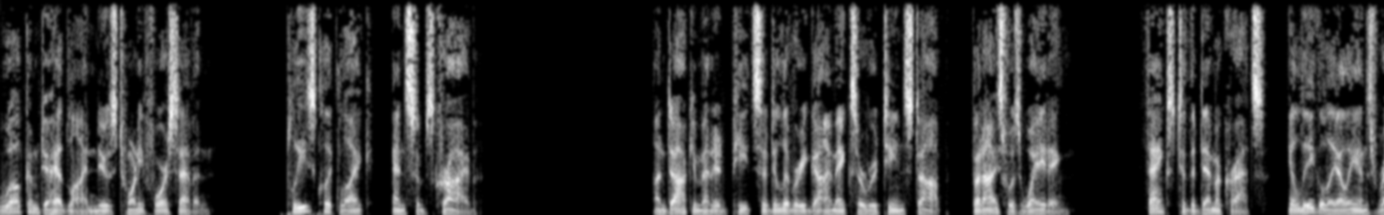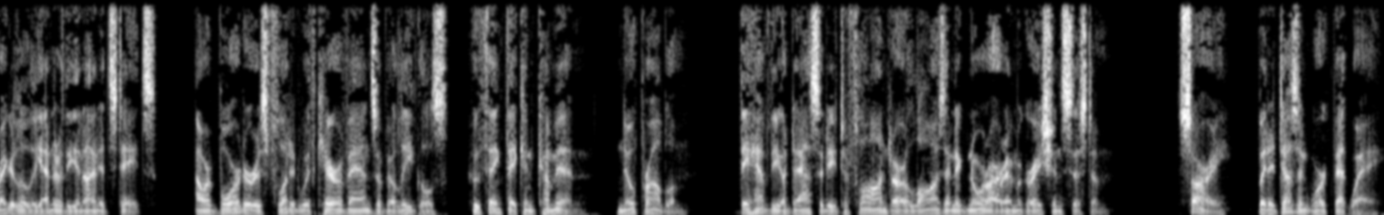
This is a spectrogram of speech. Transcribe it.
Welcome to Headline News 24/7. Please click like and subscribe. Undocumented pizza delivery guy makes a routine stop, but ICE was waiting. Thanks to the Democrats, illegal aliens regularly enter the United States. Our border is flooded with caravans of illegals, who think they can come in, no problem. They have the audacity to flaunt our laws and ignore our immigration system. Sorry, but it doesn't work that way.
